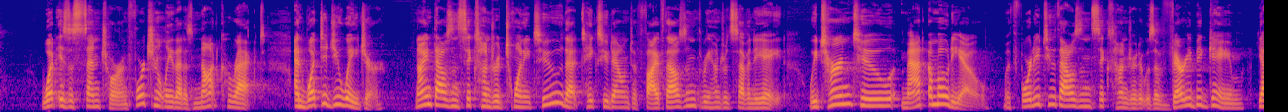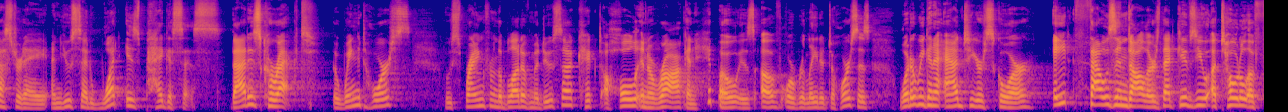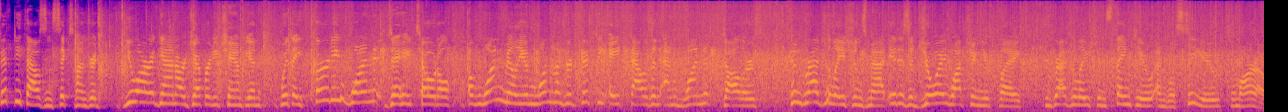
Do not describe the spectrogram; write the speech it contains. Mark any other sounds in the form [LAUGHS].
What is a centaur? Unfortunately, that is not correct. And what did you wager? 9,622, that takes you down to 5,378. We turn to Matt Amodio with 42,600. It was a very big game yesterday, and you said, What is Pegasus? That is correct. The winged horse who sprang from the blood of Medusa, kicked a hole in a rock, and hippo is of or related to horses. What are we gonna add to your score? $8,000. That gives you a total of 50,600. You are again our Jeopardy champion with a 31 day total of $1,158,001. Congratulations, Matt. It is a joy watching you play. Congratulations, thank you, and we'll see you tomorrow.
